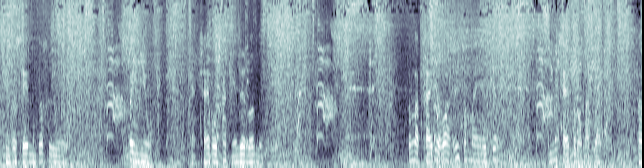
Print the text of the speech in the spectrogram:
80%ก็คือไม่ฮิวอย่างใช้โพชั่นเนี้ยเลือดลดเหลือสำหรับใครที่บอกว่าเอ้ยทำไมไอเทมมันไม่ใช้อัตโนมัติวะเรา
